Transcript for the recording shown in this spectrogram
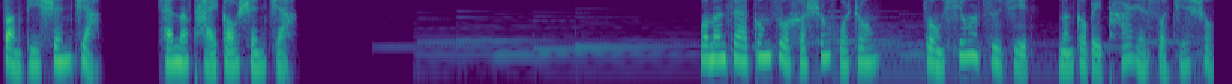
放低身价，才能抬高身价。我们在工作和生活中，总希望自己能够被他人所接受。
